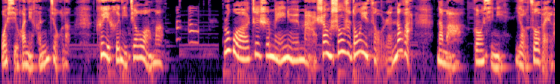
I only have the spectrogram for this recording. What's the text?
我喜欢你很久了，可以和你交往吗？”如果这时美女马上收拾东西走人的话，那么恭喜你有座位了；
